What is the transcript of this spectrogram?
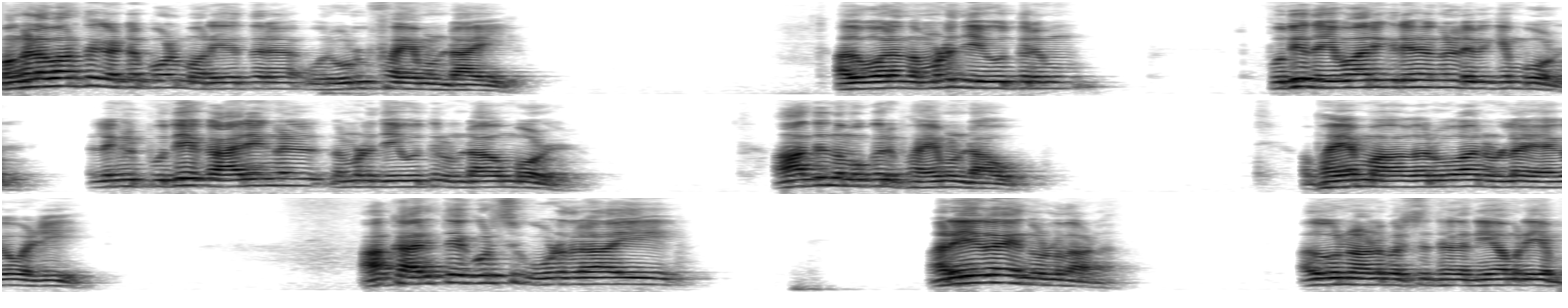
മംഗളവാർത്ത കേട്ടപ്പോൾ മറിയത്തിന് ഒരു ഉൾഭയം ഉണ്ടായി അതുപോലെ നമ്മുടെ ജീവിതത്തിലും പുതിയ ദൈവാനുഗ്രഹങ്ങൾ ലഭിക്കുമ്പോൾ അല്ലെങ്കിൽ പുതിയ കാര്യങ്ങൾ നമ്മുടെ ജീവിതത്തിൽ ഉണ്ടാകുമ്പോൾ ആദ്യം നമുക്കൊരു ഭയമുണ്ടാവും. ഭയം അകറുവാനുള്ള ഏക വഴി ആ കാര്യത്തെക്കുറിച്ച് കൂടുതലായി അറിയുക എന്നുള്ളതാണ്. അതുകൊണ്ടാണ് പരിശുദ്ധ കന്യാമറിയം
